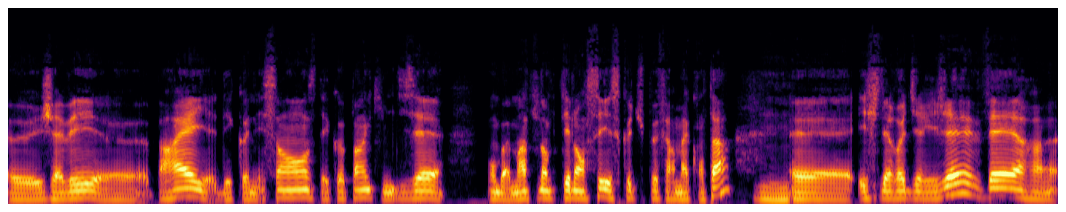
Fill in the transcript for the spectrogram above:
Euh, j'avais euh, pareil des connaissances, des copains qui me disaient bon bah maintenant que tu es lancé, est-ce que tu peux faire ma compta? Mmh. euh, Et je les redirigeais vers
